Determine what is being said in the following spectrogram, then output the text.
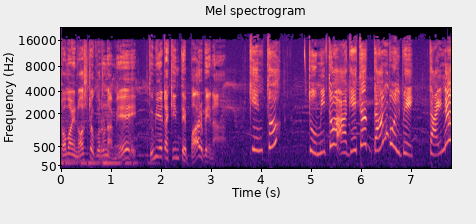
সময় নষ্ট করো না মেয়ে তুমি এটা কিনতে পারবে না। কিন্তু তুমি তো আগে তার দাম বলবে তাই না?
